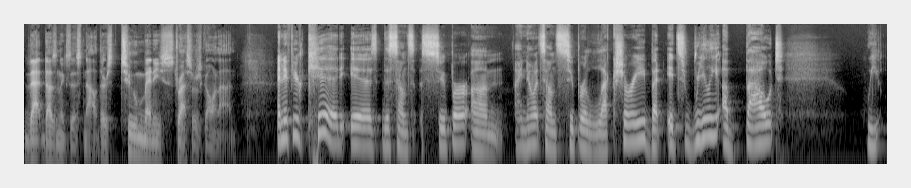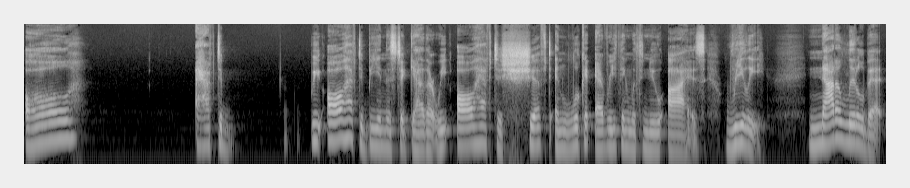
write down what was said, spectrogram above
that doesn't exist now. There's too many stressors going on. And if your kid is, this sounds super, um, I know it sounds super lectury, but it's really about we all have to we all have to be in this together. We all have to shift and look at everything with new eyes. Really, not a little bit,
